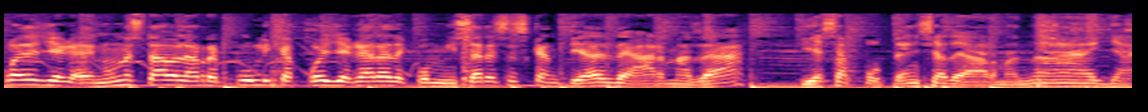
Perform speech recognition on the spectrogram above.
puedes llegar, en un estado de la República puedes llegar a decomisar esas cantidades de armas, ¿ah? Y esa potencia de armas. Ya.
